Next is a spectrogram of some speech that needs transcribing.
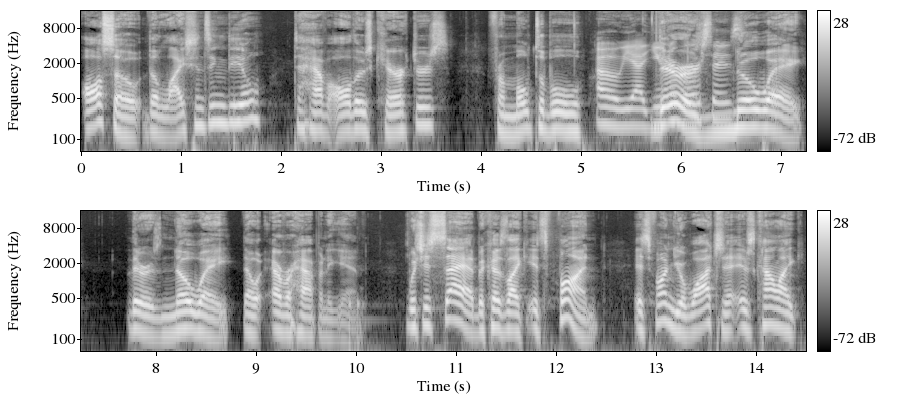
also the licensing deal to have all those characters from multiple oh yeah, there universes. is no way there is no way that would ever happen again which is sad because like it's fun it's fun you're watching it it's kind of like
